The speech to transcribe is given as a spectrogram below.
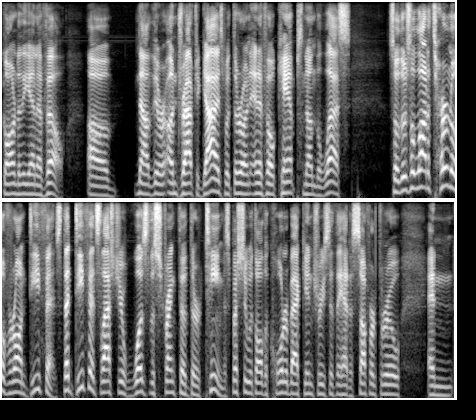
gone to the NFL. Uh, now they're undrafted guys, but they're on NFL camps nonetheless. So there's a lot of turnover on defense. That defense last year was the strength of their team, especially with all the quarterback injuries that they had to suffer through, and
